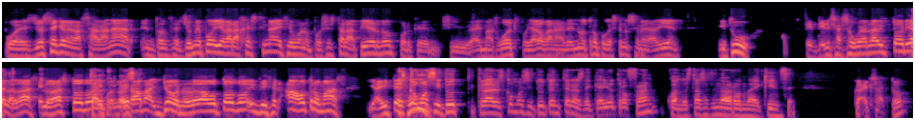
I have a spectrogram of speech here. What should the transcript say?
pues yo sé que me vas a ganar. Entonces yo me puedo llegar a gestionar y decir, bueno, pues esta la pierdo porque si hay más watch, pues ya lo ganaré en otro porque este no se me da bien. Y tú, te tienes que asegurar la victoria, lo das, lo das todo, y cuando acaba, yo no lo he dado todo, y dicen, ah, otro más. Y ahí te. Es como si tú, claro, es como si tú te enteras de que hay otro Fran cuando estás haciendo la ronda de 15. Exacto.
